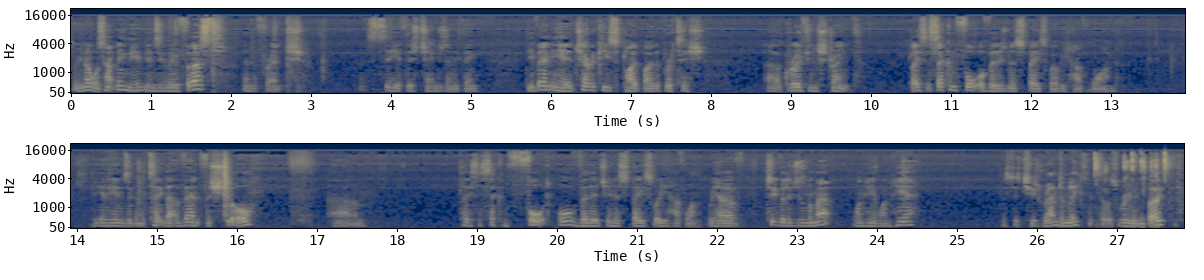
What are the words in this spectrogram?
So we know what's happening. The Indians are going to go first then the French. Let's see if this changes anything. The event here, Cherokee supplied by the British, uh, growth in strength. Place a second fort or village in a space where we have one. The Indians are going to take that event for sure. Um, place a second fort or village in a space where you have one. We have two villages on the map, one here, one here. Let's just choose randomly since there was room in both.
